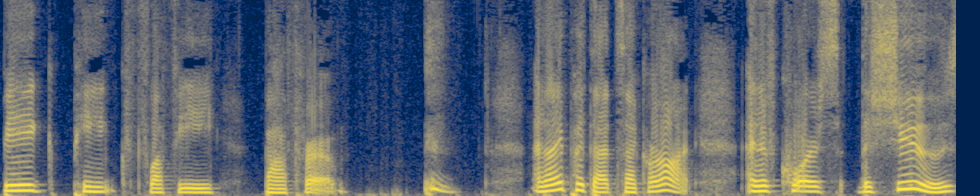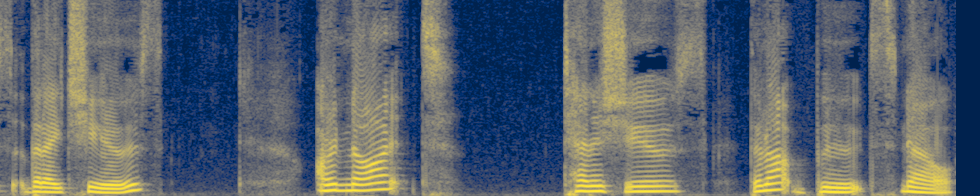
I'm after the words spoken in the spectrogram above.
big pink fluffy bathrobe. and I put that sucker on. And of course, the shoes that I choose are not tennis shoes. They're not boots. No.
